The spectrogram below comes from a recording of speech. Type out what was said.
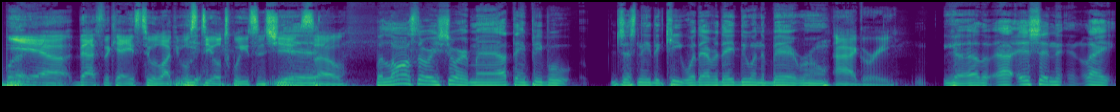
But yeah, that's the case too. A lot of people Yeah. steal tweets and shit. Yeah. So but long story short, man, I think people just need to keep whatever they do in the bedroom. I agree. Yeah, other, uh, it shouldn't like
